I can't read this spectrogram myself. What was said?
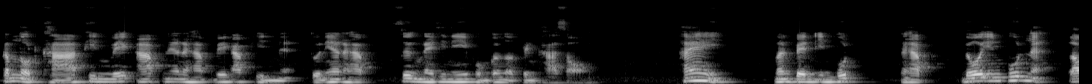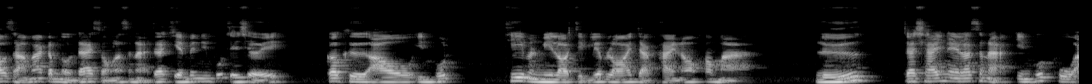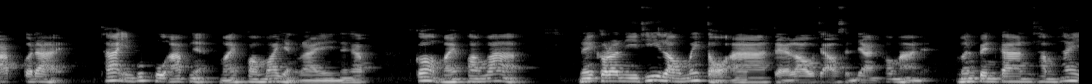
กำหนดขาพิน wake up เนี่ยนะครับ wake up pin เนี่ยตัวเนี้ยนะครับ ซึ่งในที่นี้ผมกำหนดเป็นขา 2 ให้มันเป็น input นะครับ โดย input เนี่ยเราสามารถกำหนดได้ 2 ลักษณะ จะเขียนเป็น input เฉยๆ ก็คือเอา input ที่มันมีลอจิกเรียบร้อยจากภายนอกเข้ามา หรือจะใช้ในลักษณะ input pull up ก็ได้ ถ้า input pull up เนี่ยหมายความว่าอย่างไรนะครับ ก็หมายความว่า ในกรณีที่เราไม่ต่อ R แต่เราจะเอาสัญญาณเข้ามาเนี่ยมันเป็นการทำให้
